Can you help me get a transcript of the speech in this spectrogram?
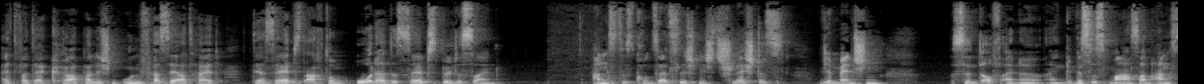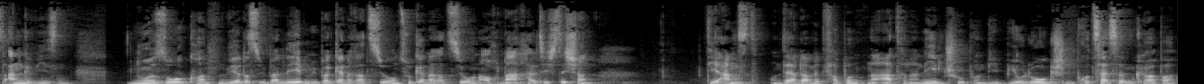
etwa der körperlichen Unversehrtheit, der Selbstachtung oder des Selbstbildes sein. Angst ist grundsätzlich nichts Schlechtes. Wir Menschen sind auf eine, ein gewisses Maß an Angst angewiesen. Nur so konnten wir das Überleben über Generation zu Generation auch nachhaltig sichern. Die Angst und der damit verbundene Adrenalinschub und die biologischen Prozesse im Körper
